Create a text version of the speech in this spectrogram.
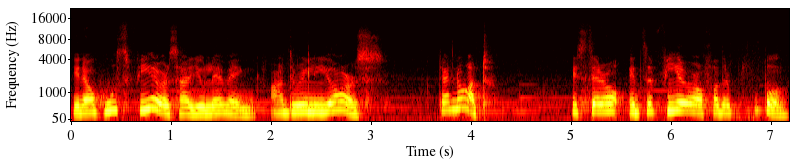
you know, whose fears are you living? Are they really yours? They're not. It's their it's a fear of other people.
